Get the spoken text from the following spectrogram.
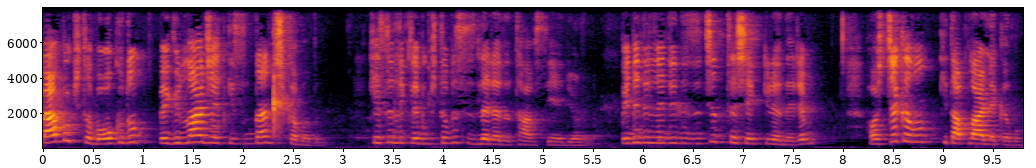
Ben bu kitabı okudum ve günlerce etkisinden çıkamadım. Kesinlikle bu kitabı sizlere de tavsiye ediyorum. Beni dinlediğiniz için teşekkür ederim. Hoşçakalın, kitaplarla kalın.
